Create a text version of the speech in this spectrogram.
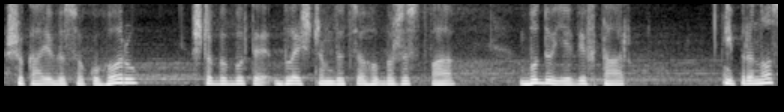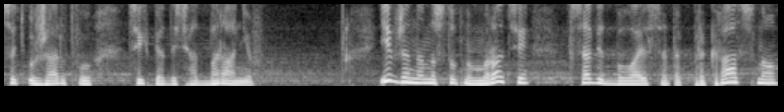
шукає високу гору, щоб бути ближчим до цього божества, будує вівтар і приносить у жертву цих 50 баранів. І вже на наступному році все відбувається так прекрасно.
